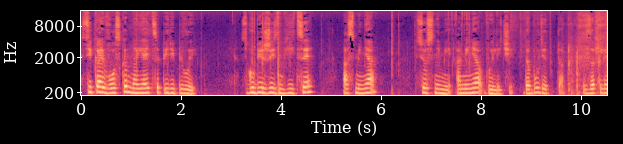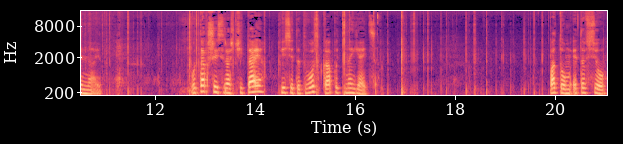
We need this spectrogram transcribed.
стекай воском на яйца перепилы. Сгуби жизнь в яйце, а с меня все сними, а меня вылечи. Да будет так, заклинаю. Вот так шесть раз читая, весь этот воск капать на яйца. Потом это все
